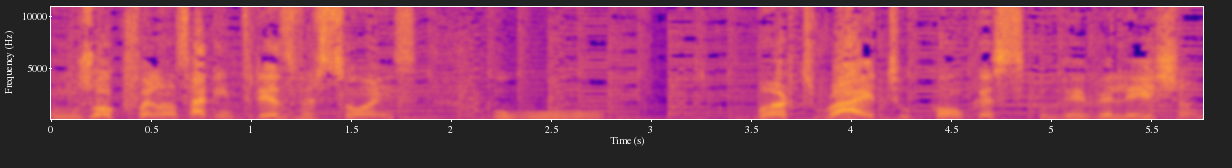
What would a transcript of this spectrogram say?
Um jogo que foi lançado em três versões: o Birthright, o Conquest e o Revelation.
